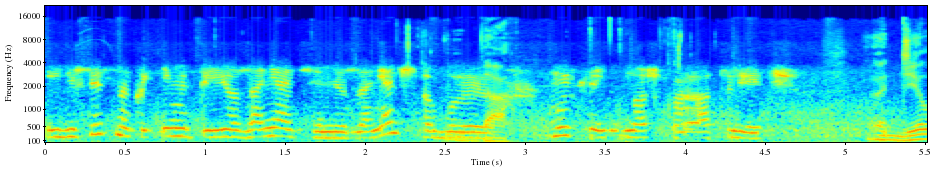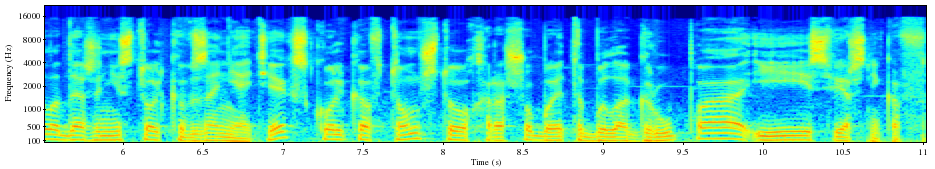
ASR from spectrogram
и действительно какими-то ее занятиями занять, чтобы да. мысли немножко отвлечь. Дело даже не столько в занятиях, сколько в том, что хорошо бы это была группа и сверстников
